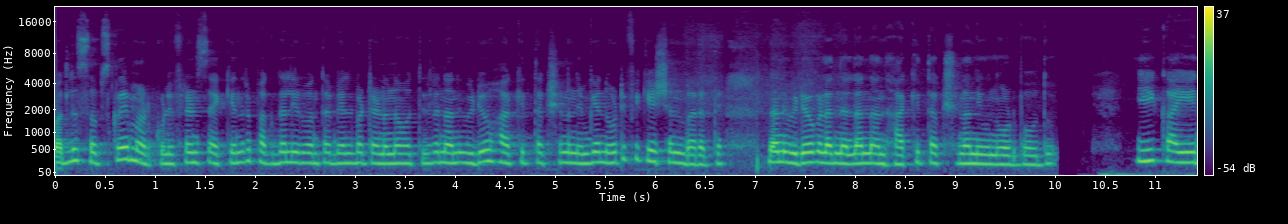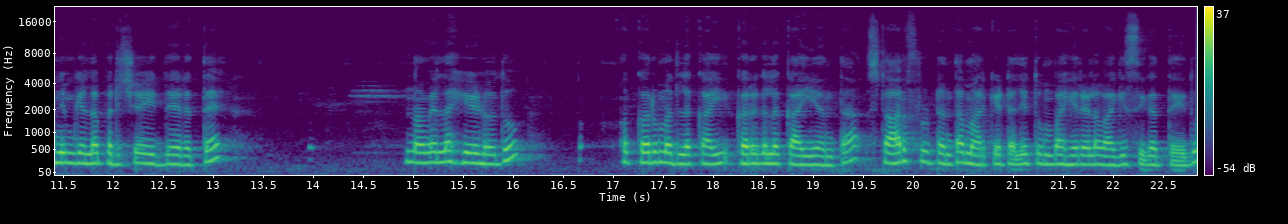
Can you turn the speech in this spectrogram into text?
ಮೊದಲು ಸಬ್ಸ್ಕ್ರೈಬ್ ಮಾಡ್ಕೊಳ್ಳಿ ಫ್ರೆಂಡ್ಸ್. ಯಾಕೆಂದರೆ ಪಕ್ಕದಲ್ಲಿರುವಂಥ ಬೆಲ್ ಬಟನನ್ನು ಒತ್ತಿದರೆ ನಾನು ವಿಡಿಯೋ ಹಾಕಿದ ತಕ್ಷಣ ನಿಮಗೆ ನೋಟಿಫಿಕೇಷನ್ ಬರುತ್ತೆ. ನನ್ನ ವಿಡಿಯೋಗಳನ್ನೆಲ್ಲ ನಾನು ಹಾಕಿದ ತಕ್ಷಣ ನೀವು ನೋಡ್ಬೋದು. ಈ ಕಾಯಿ ನಿಮಗೆಲ್ಲ ಪರಿಚಯ ಇದ್ದೇ ಇರುತ್ತೆ. ನಾವೆಲ್ಲ ಹೇಳೋದು ಕರುಮದ್ಲಕಾಯಿ, ಕರಗಲಕಾಯಿ ಅಂತ, ಸ್ಟಾರ್ ಫ್ರೂಟ್ ಅಂತ ಮಾರ್ಕೆಟಲ್ಲಿ ತುಂಬ ಹೇರಳವಾಗಿ ಸಿಗುತ್ತೆ ಇದು.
